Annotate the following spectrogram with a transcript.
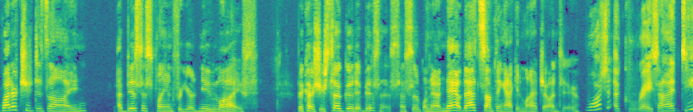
Why don't you design a business plan for your new life? Because you're so good at business. I said, Well, now, now that's something I can latch onto. What a great idea.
